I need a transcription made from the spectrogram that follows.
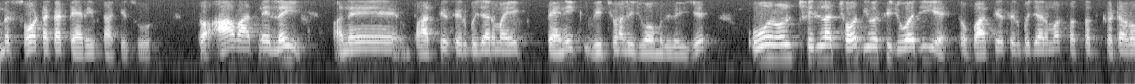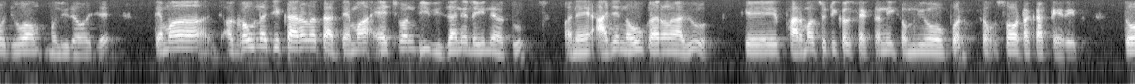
અમે સો ટકા ટેરિફ નાખીશું. તો આ વાતને લઈ અને ભારતીય શેરબજારમાં એક પેનિક વેચવાલી જોવા મળી રહી છે. ઓવરઓલ છેલ્લા છ દિવસથી જોવા જઈએ તો ભારતીય શેરબજારમાં સતત ઘટાડો જોવા મળી રહ્યો છે. તેમાં અગાઉના જે કારણ હતા તેમાં એચ વન બી વિઝાને લઈને હતું અને આજે નવું કારણ આવ્યું કે ફાર્માસ્યુટિકલ સેક્ટરની કંપનીઓ ઉપર સો ટકા ટેરિફ તો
